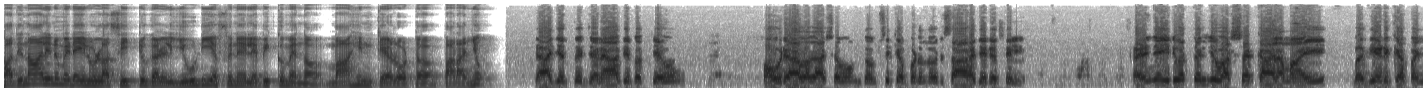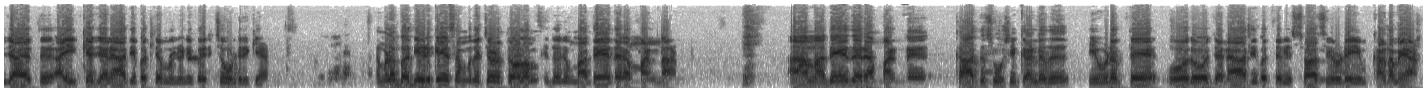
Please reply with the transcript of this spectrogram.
പതിനാലിനും ഇടയിലുള്ള സീറ്റുകൾ യു ഡി എഫിന് ലഭിക്കുമെന്ന് മാഹിൻ കേളോട്ട് പറഞ്ഞു. രാജ്യത്ത് ജനാധിപത്യവും പൗരാവകാശവും ധംസിക്കപ്പെടുന്ന ഒരു സാഹചര്യത്തിൽ കഴിഞ്ഞ ഇരുപത്തഞ്ച് വർഷക്കാലമായി ബദിയടുക്ക പഞ്ചായത്ത് ഐക്യ ജനാധിപത്യ മുന്നണി ഭരിച്ചുകൊണ്ടിരിക്കുകയാണ്. നമ്മുടെ ബദിയടുക്കയെ സംബന്ധിച്ചിടത്തോളം ഇതൊരു മതേതര മണ്ണാണ്. ആ മതേതര മണ്ണ് കാത്തു സൂക്ഷിക്കേണ്ടത് ഇവിടുത്തെ ഓരോ ജനാധിപത്യ വിശ്വാസികളുടെയും കടമയാണ്.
